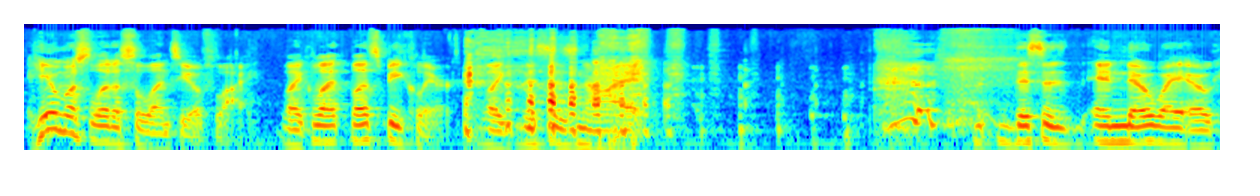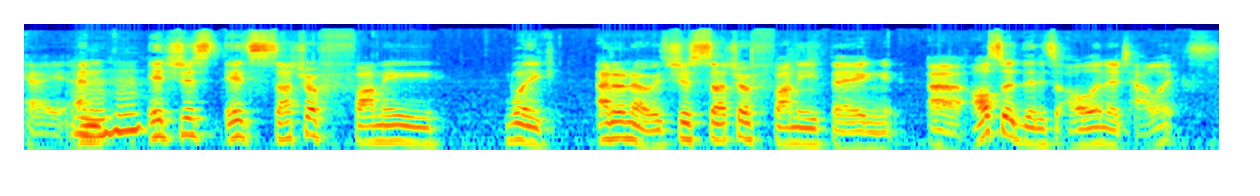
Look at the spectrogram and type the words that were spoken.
he almost let a silencio fly like let let's be clear like this is not this is in no way okay. And it's just it's such a funny like i don't know it's just such a funny thing uh also that it's all in italics.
